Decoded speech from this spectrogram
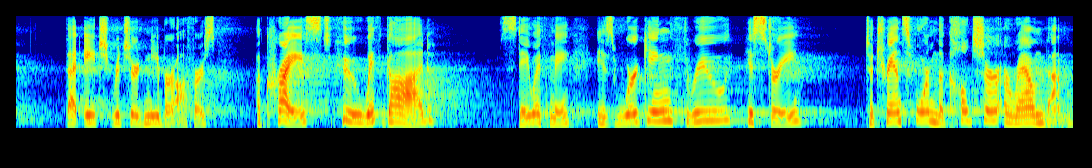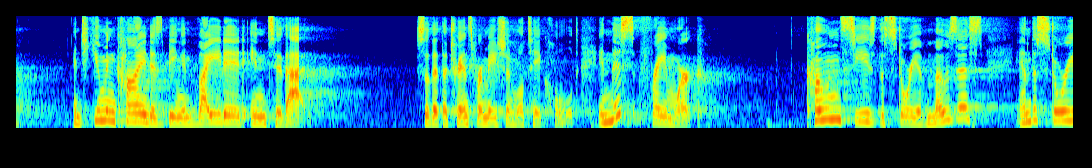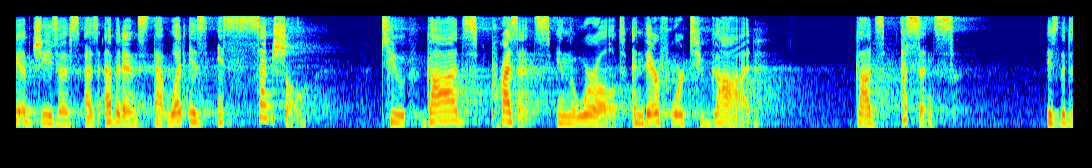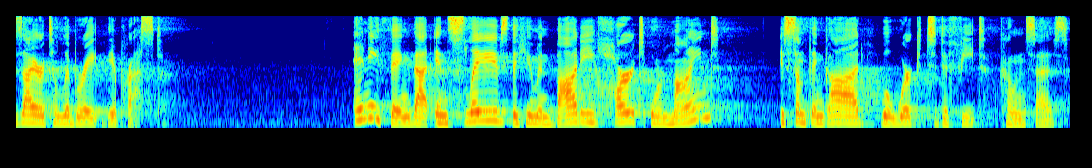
that H. Richard Niebuhr offers, a Christ who, with God, stay with me, is working through history to transform the culture around them. And humankind is being invited into that so that the transformation will take hold. In this framework, Cone sees the story of Moses and the story of Jesus as evidence that what is essential to God's presence in the world, and therefore to God, God's essence, is the desire to liberate the oppressed. Anything that enslaves the human body, heart, or mind is something God will work to defeat, Cone says.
